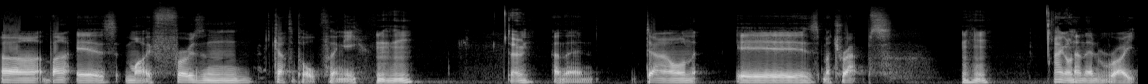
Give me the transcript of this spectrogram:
Uh, that is my frozen catapult thingy, Mm-hmm. Down. and then down is my traps, Hang on. and then right.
